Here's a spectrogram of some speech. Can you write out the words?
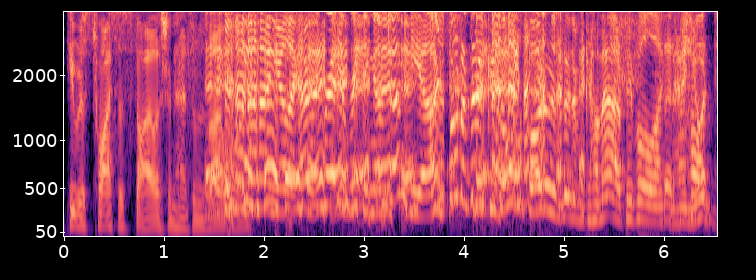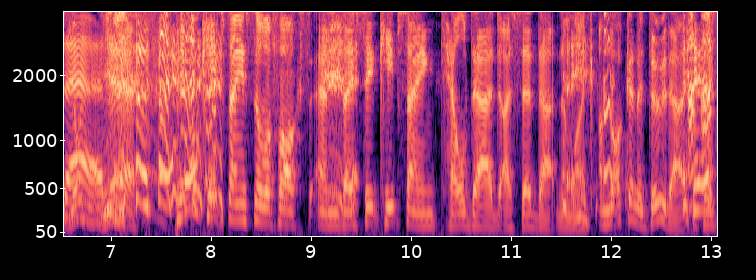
he was twice as stylish and handsome as I was. And you're like, I regret everything I've done here. I sort of do because all the photos that have come out, people are like, Said, "Man, you're, dad." you're yeah." People keep saying Silver Fox, and they see, keep saying, "Tell Dad I said that," and I'm like, "I'm not going to do that because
